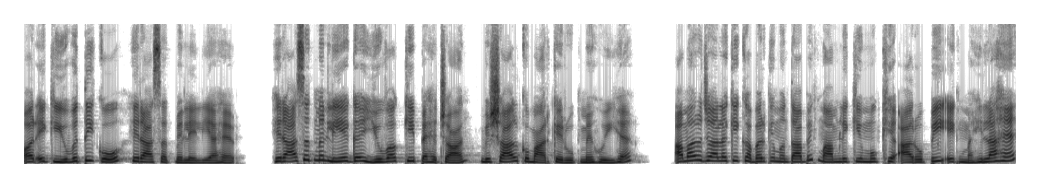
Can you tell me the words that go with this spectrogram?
और एक युवती को हिरासत में ले लिया है। हिरासत में लिए गए युवक की पहचान विशाल कुमार के रूप में हुई है। अमर उजाला की खबर के मुताबिक मामले की मुख्य आरोपी एक महिला है,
